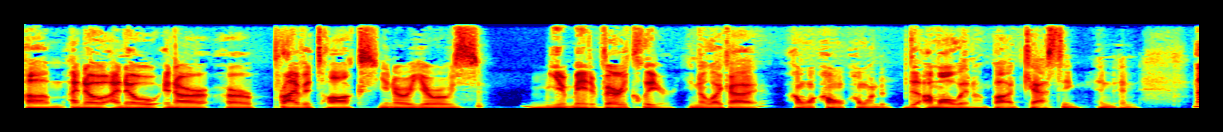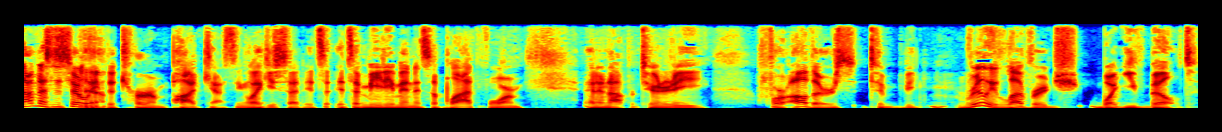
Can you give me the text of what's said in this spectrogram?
Um, I know, I know in our, our private talks, you know, you're always, you made it very clear, you know, like I, I, I, I want to, I'm all in on podcasting and, and not necessarily yeah. the term podcasting. Like you said, it's, it's a medium and it's a platform and an opportunity for others to be, really leverage what you've built.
